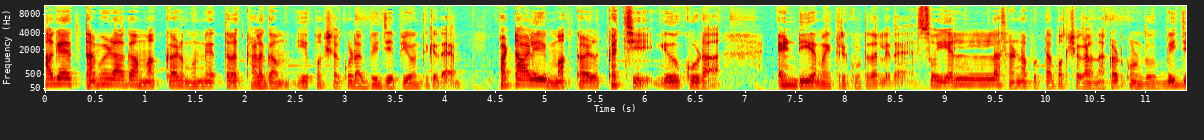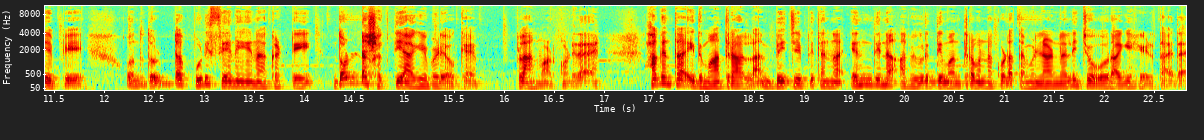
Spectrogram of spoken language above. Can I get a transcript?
ಹಾಗೆ ತಮಿಳಾಗ ಮಕ್ಕಳ ಮುನ್ನೇತ್ರ ಕಳಗಂ, ಈ ಪಕ್ಷ ಕೂಡ ಬಿಜೆಪಿಯೊಂದಿಗಿದೆ. ಪಟಾಳಿ, ಮಕ್ಕಳ್, ಕಚ್ಚಿ, ಇದು ಕೂಡ ಎನ್ ಡಿ ಎ ಮೈತ್ರಿಕೂಟದಲ್ಲಿದೆ. ಸೊ ಎಲ್ಲ ಸಣ್ಣ ಪುಟ್ಟ ಪಕ್ಷಗಳನ್ನು ಕಟ್ಕೊಂಡು ಬಿ ಜೆ ಪಿ ಒಂದು ದೊಡ್ಡ ಪುಡಿ ಸೇನೆಯನ್ನು ಕಟ್ಟಿ ದೊಡ್ಡ ಶಕ್ತಿಯಾಗಿ ಬೆಳೆಯೋಕೆ ಪ್ಲಾನ್ ಮಾಡಿಕೊಂಡಿದೆ. ಹಾಗಂತ ಇದು ಮಾತ್ರ ಅಲ್ಲ, ಬಿಜೆಪಿ ತನ್ನ ಎಂದಿನ ಅಭಿವೃದ್ಧಿ ಮಂತ್ರವನ್ನು ಕೂಡ ತಮಿಳುನಾಡಿನಲ್ಲಿ ಜೋರಾಗಿ ಹೇಳ್ತಾ ಇದೆ.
